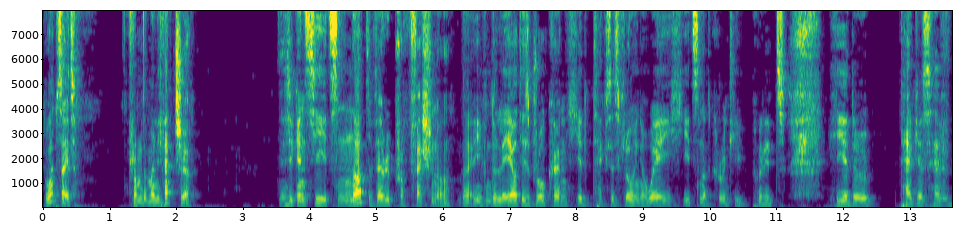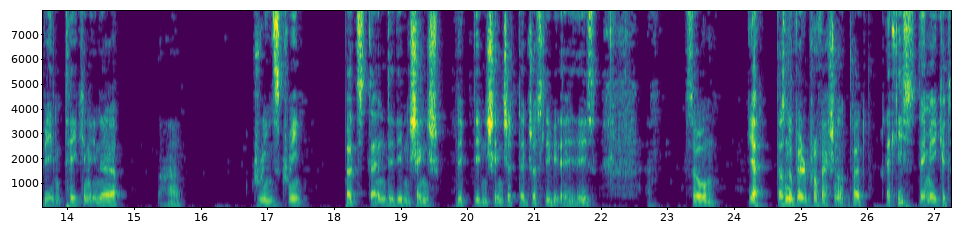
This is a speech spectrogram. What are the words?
the website from the manufacturer. As you can see, it's not very professional. Uh, even the layout is broken. Here the text is flowing away. Here it's not currently put it. Here the taggers have been taken in a uh, green screen, but then they didn't change. They didn't change it. They just leave it as it is. So yeah, doesn't look very professional, but at least they make it.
